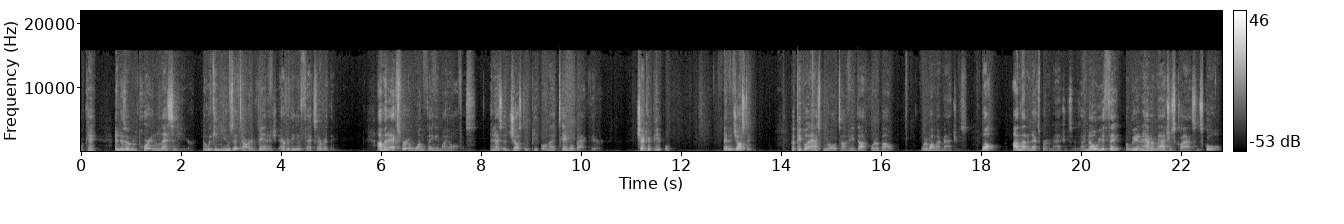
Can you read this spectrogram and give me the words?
Okay? And there's an important lesson here, and we can use that to our advantage. Everything affects everything. I'm an expert at one thing in my office, and that's adjusting people on that table back there, checking people and adjusting. But people ask me all the time, hey doc, what about what about my mattress? Well, I'm not an expert in mattresses. I know what you think, but we didn't have a mattress class in school.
